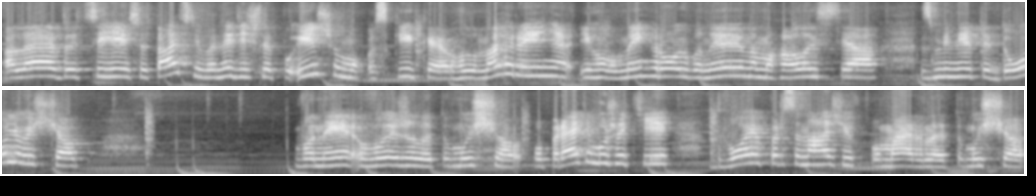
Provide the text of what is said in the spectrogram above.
Але до цієї ситуації вони дійшли по-іншому, оскільки головна героїня і головний герой вони намагалися змінити долю, щоб вони вижили, тому що в попередньому житті двоє персонажів померли, тому що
